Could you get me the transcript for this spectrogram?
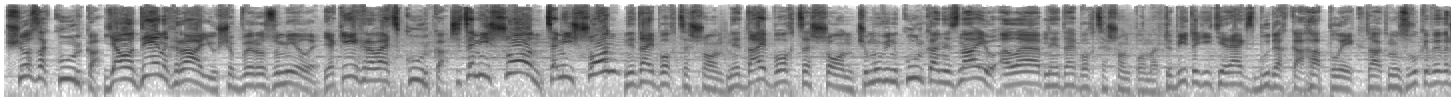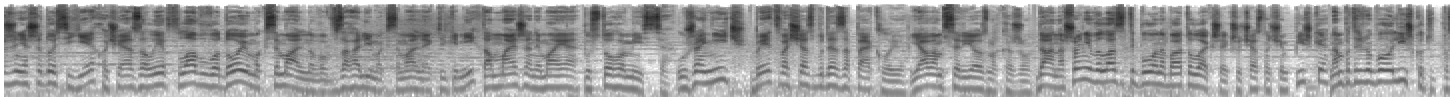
Що за курка? Я один граю, щоб ви розуміли. Який гравець курка? Чи це мій Шон? Це мій Шон? Не дай Бог, це Шон. Не дай Бог, це Шон. Чому він курка, не знаю, але не дай Бог, це Шон помер. Тобі тоді Тірекс буде гаплик. Так, ну звуки виверження ще досі є, хоча я залив лаву водою максимально, взагалі максимально, як тільки міг. Там майже немає пустого місця. Уже ніч, битва зараз буде за пеклою. Я вам серйозно кажу. Да, на Шоні вилазити було набагато легше, якщо чесно, чим пішки. Нам потрібно було ліжко тут поставити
